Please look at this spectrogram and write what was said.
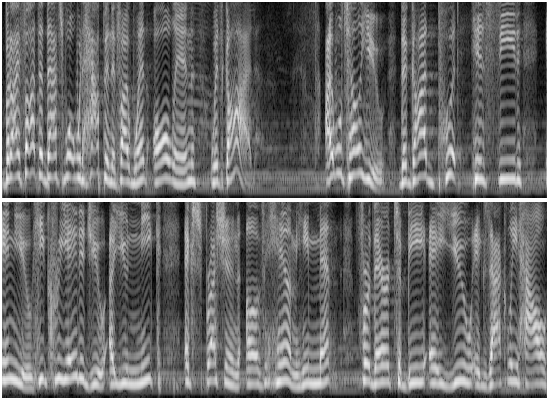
But I thought that that's what would happen if I went all in with God. I will tell you that God put his seed in you. He created you a unique expression of Him. He meant for there to be a you exactly how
